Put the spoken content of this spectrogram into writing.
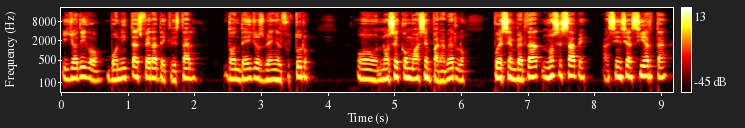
y yo digo, bonita esfera de cristal, donde ellos ven el futuro. O no sé cómo hacen para verlo, pues en verdad no se sabe a ciencia cierta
